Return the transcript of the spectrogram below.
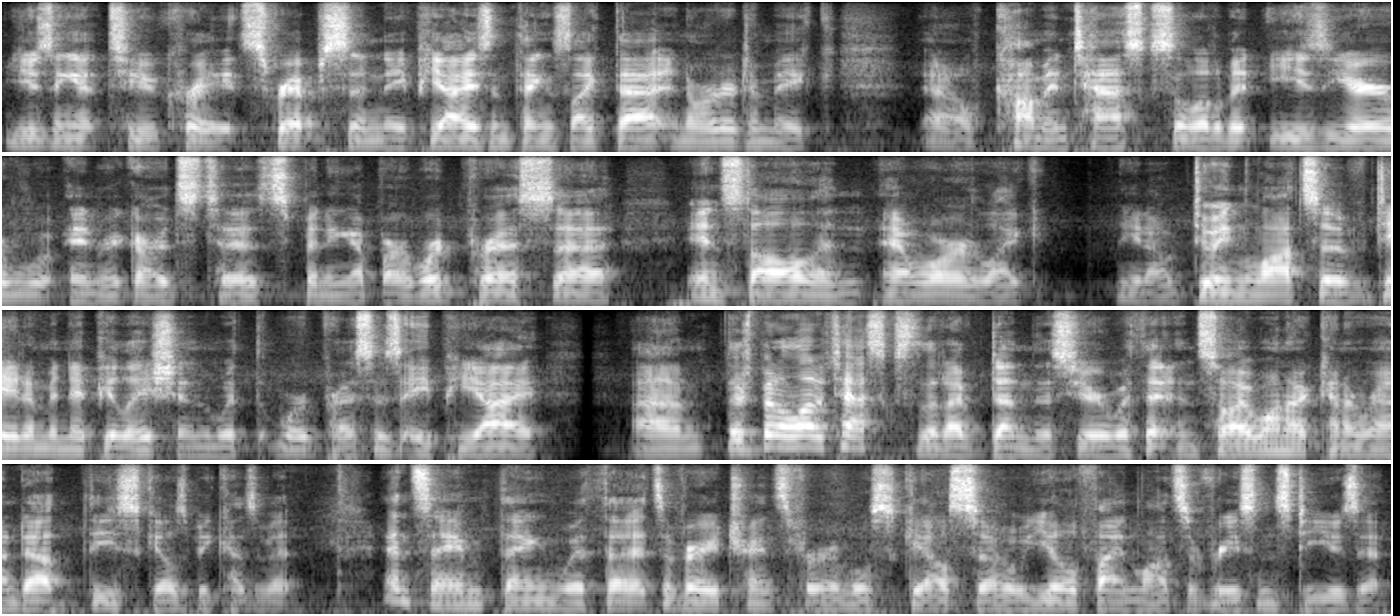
using it to create scripts and APIs and things like that in order to make you know common tasks a little bit easier in regards to spinning up our WordPress uh, install and or like you know doing lots of data manipulation with WordPress's API. Um, there's been a lot of tasks that I've done this year with it, and so I want to kind of round out these skills because of it. And same thing with uh, it's a very transferable skill, so you'll find lots of reasons to use it.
